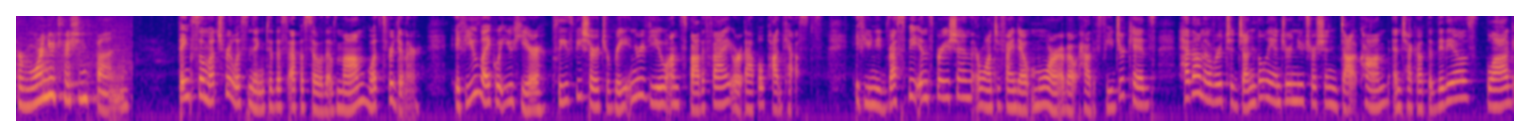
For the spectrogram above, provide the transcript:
for more nutrition fun. Thanks so much for listening to this episode of Mom, What's for Dinner? If you like what you hear, please be sure to rate and review on Spotify or Apple Podcasts. If you need recipe inspiration or want to find out more about how to feed your kids, head on over to jenbelangernutrition.com and check out the videos, blog,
